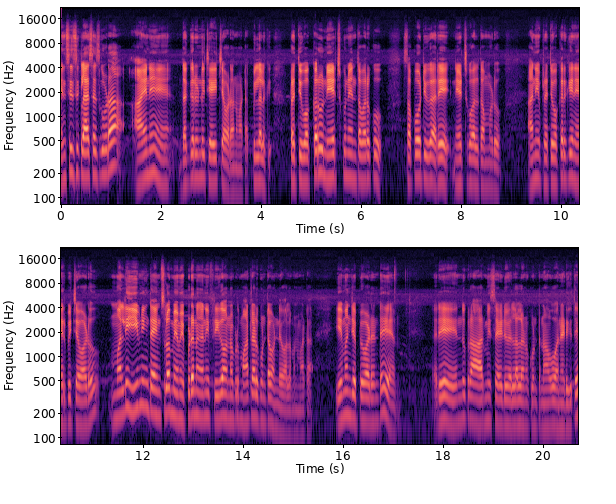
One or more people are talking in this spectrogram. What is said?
ఎన్సీసీ క్లాసెస్ కూడా ఆయనే దగ్గరుండి చేయించేవాడు అనమాట పిల్లలకి. ప్రతి ఒక్కరూ నేర్చుకునేంత వరకు సపోర్టివ్గా రే నేర్చుకోవాలి తమ్ముడు అని ప్రతి ఒక్కరికి నేర్పించేవాడు. మళ్ళీ ఈవినింగ్ టైమ్స్లో మేము ఎప్పుడైనా కానీ ఫ్రీగా ఉన్నప్పుడు మాట్లాడుకుంటూ ఉండేవాళ్ళం అనమాట ఏమని చెప్పేవాడంటే రే ఎందుకురా ఆర్మీ సైడ్ వెళ్ళాలనుకుంటున్నావు? అని అడిగితే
